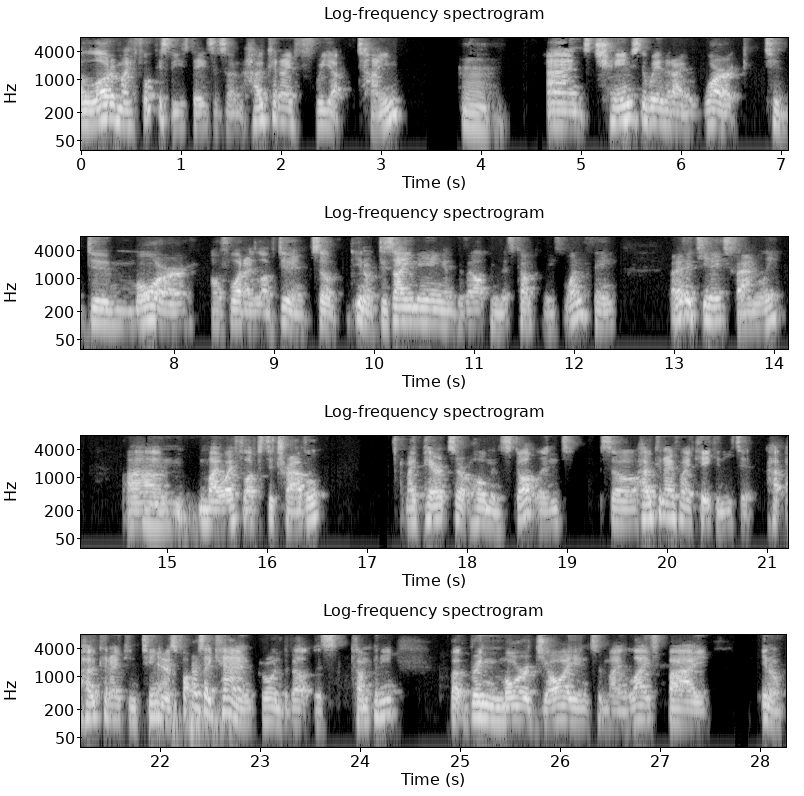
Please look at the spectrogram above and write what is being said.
a lot of my focus these days is on how can I free up time mm. and change the way that I work to do more of what I love doing. So, you know, designing and developing this company is one thing. But I have a teenage family. Um, mm. My wife loves to travel. My parents are at home in Scotland. So, how can I have my cake and eat it? How, how can I continue yeah. as far as I can grow and develop this company, but bring more joy into my life by you know,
